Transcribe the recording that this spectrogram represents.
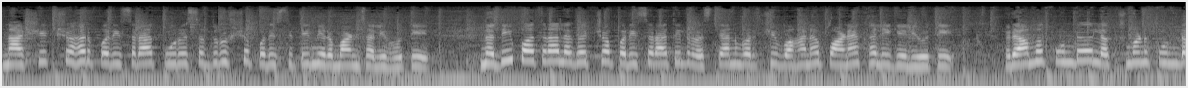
नाशिक शहर परिसरात पूरसदृश्य परिस्थिती निर्माण झाली होती. नदीपात्रालगतच्या परिसरातील रस्त्यांवरची वाहनं पाण्याखाली गेली होती. रामकुंड लक्ष्मणकुंड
